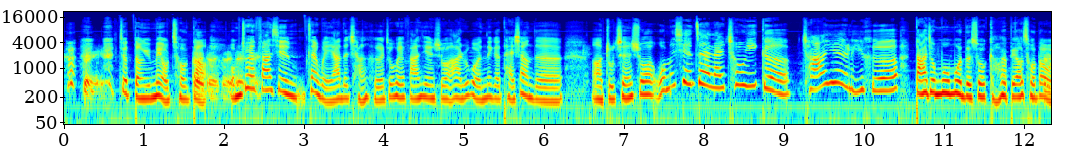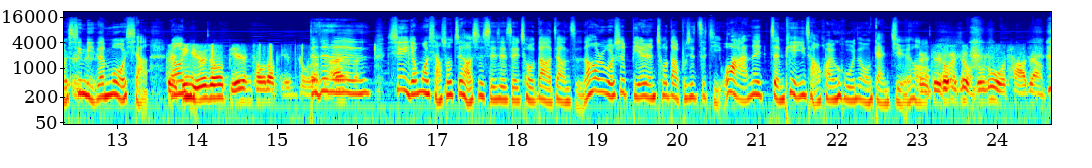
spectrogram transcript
对，就等于没有抽到。对对对对对，我们就会发现，在尾牙的场合，就会发现说啊，如果那个台上的呃主持人说，我们现在来抽一个茶叶礼盒，大家就默默的说，赶快不要抽到。我心里在默想，对，然后心里就说别人抽到，别人抽到。对对对对，心里就默想说，最好是谁谁谁抽到这样子。然后如果是别人抽到，不是自己，哇，那整片一场欢呼那种感觉哈。对对，会这种都落差这样子。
